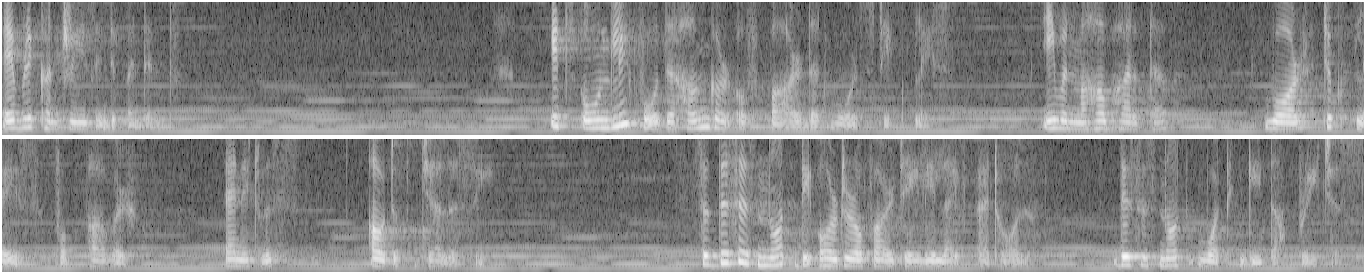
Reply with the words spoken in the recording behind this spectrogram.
Every country is independent. It's only for the hunger of power that wars take place. Even Mahabharata war took place for power and it was out of jealousy. So, this is not the order of our daily life at all. This is not what Gita preaches.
